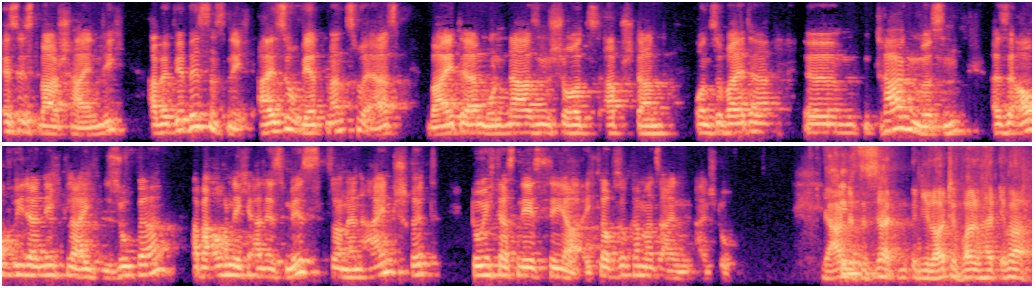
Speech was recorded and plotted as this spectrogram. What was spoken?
Es ist wahrscheinlich, aber wir wissen es nicht. Also wird man zuerst weiter Mund-Nasenschutz, Abstand und so weiter ähm, tragen müssen. Also auch wieder nicht gleich super, aber auch nicht alles Mist, sondern ein Schritt durch das nächste Jahr. Ich glaube, so kann man es ein, einstufen. Ja, und das ist halt, die Leute wollen halt immer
